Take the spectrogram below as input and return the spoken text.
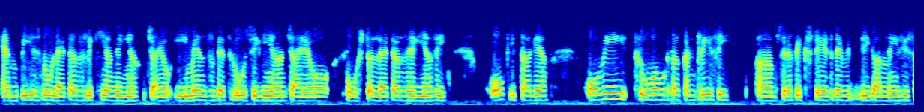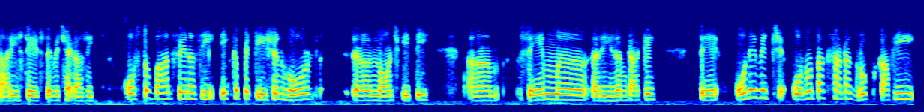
ਐਮਪੀਜ਼ ਨੂੰ ਲੈਟਰਸ ਲਿਖੀਆਂ ਗਈਆਂ, ਚਾਹੇ ਉਹ ਈਮੇਲਸ ਦੇ ਥਰੂ ਸੀਗੀਆਂ, ਚਾਹੇ ਉਹ ਪੋਸਟਲ ਲੈਟਰਸ ਹੈਗੀਆਂ ਸੀ, ਉਹ ਕੀਤਾ ਗਿਆ। ਉਹ ਵੀ ਥਰੂ ਆਊਟ ਦਾ ਕੰਟਰੀ ਸੀ। ਸਿਰਫ ਇੱਕ ਸਟੇਟ ਦੇ ਦੀ ਗੱਲ ਨਹੀਂ ਸੀ, ਸਾਰੀ ਸਟੇਟਸ ਦੇ ਵਿੱਚ ਹੈਗਾ ਸੀ। ਉਸ ਤੋਂ ਬਾਅਦ ਫਿਰ ਅਸੀਂ ਇੱਕ ਪਟੀਸ਼ਨ ਹੋਰ ਲਾਂਚ ਕੀਤੀ ਸੇਮ ਰੀਜ਼ਨ ਕਰਕੇ। ਤੇ ਉਹਦੇ ਵਿੱਚ ਉਦੋਂ ਤੱਕ ਸਾਡਾ ਗਰੁੱਪ ਕਾਫੀ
